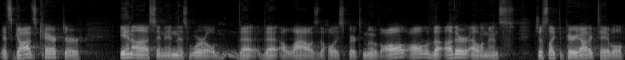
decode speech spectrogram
It's God's character in us and in this world that, that allows the Holy Spirit to move. All, all of the other elements, just like the periodic table,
